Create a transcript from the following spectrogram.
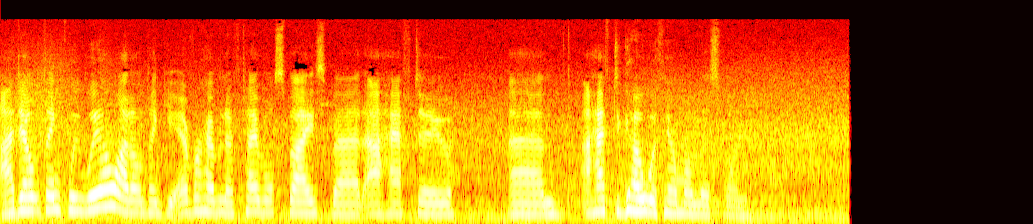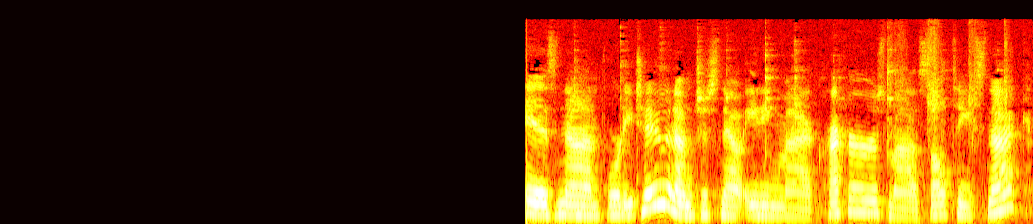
I don't think we will. I don't think you ever have enough table space, but I have to, um, I have to go with him on this one. Is 9.42 and I'm just now eating my crackers, my salty snack.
